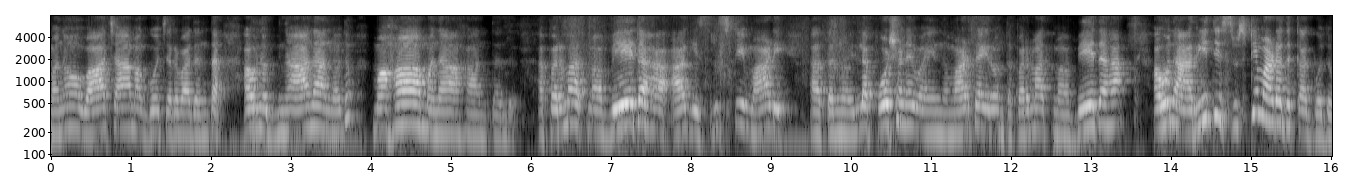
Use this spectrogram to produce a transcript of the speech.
ಮನೋವಾಚಾಮ ಗೋಚರವಾದಂತ ಅವನ ಜ್ಞಾನ ಅನ್ನೋದು ಮಹಾಮನಾಹ ಅಂತಂದ್ರು. ಆ ಪರಮಾತ್ಮ ವೇದ ಆಗಿ ಸೃಷ್ಟಿ ಮಾಡಿ ತನ್ನ ಎಲ್ಲ ಪೋಷಣೆಯನ್ನು ಮಾಡ್ತಾ ಇರುವಂಥ ಪರಮಾತ್ಮ ವೇದ, ಅವನು ಆ ರೀತಿ ಸೃಷ್ಟಿ ಮಾಡೋದಕ್ಕಾಗ್ಬೋದು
